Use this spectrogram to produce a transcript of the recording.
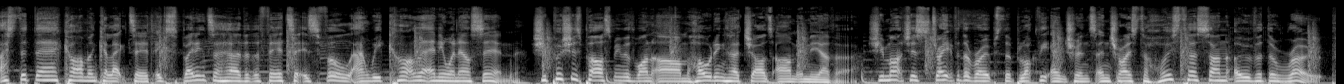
I stood there calm and collected, explaining to her that the theatre is full and we can't let anyone else in. She pushes past me with one arm, holding her child's arm in the other. She marches straight for the ropes that block the entrance and tries to hoist her son over the rope.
